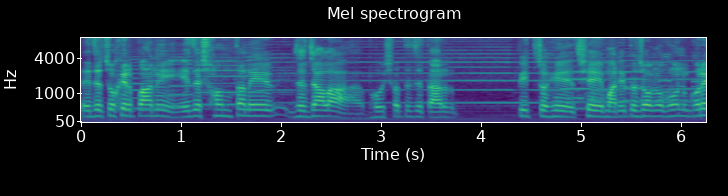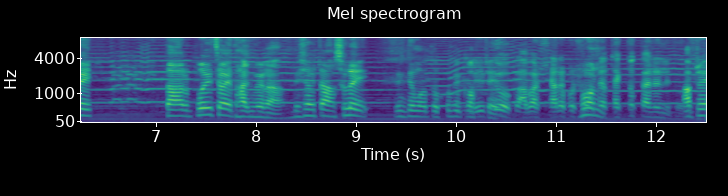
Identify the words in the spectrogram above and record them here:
এই যে চোখের পানি এই যে সন্তানের যে জ্বালা ভবিষ্যতে যে তার পিত্রহীন সে মাটিতে জন্মগ্রহণ করে তার পরিচয় থাকবে না। বিষয়টা আসলে রীতিমতো খুবই কষ্টের আবার সারা পশু থাকতো তাহলে আপনি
